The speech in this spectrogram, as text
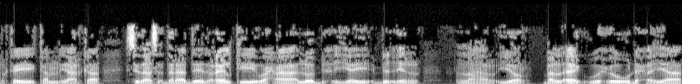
arkay kan i arka. Sidaas daraaddeed ceelkii waxaa loo bixiyey bicir laharyoor bal eeg wuxuu u dhexeeyaa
